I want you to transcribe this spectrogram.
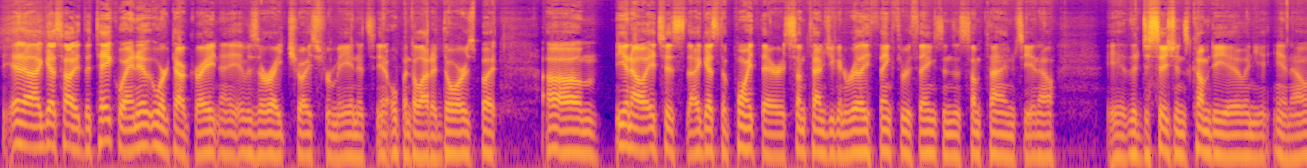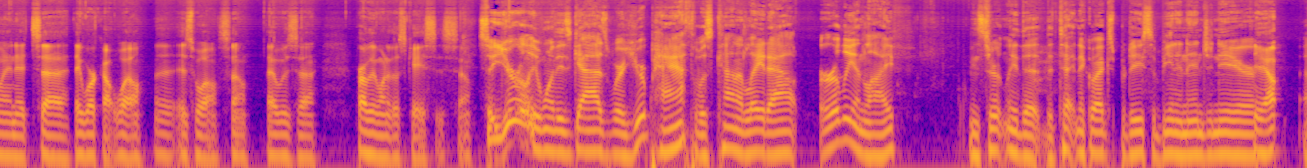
you know, I guess how the takeaway, and it worked out great, and it was the right choice for me, and it's you know, opened a lot of doors. But um, you know, it's just I guess the point there is sometimes you can really think through things, and then sometimes you know the decisions come to you, and you you know, and it's uh, they work out well uh, as well. So that was uh, probably one of those cases. So So you're really one of these guys where your path was kind of laid out early in life. I mean, certainly the the technical expertise of being an engineer. Yep. Uh,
